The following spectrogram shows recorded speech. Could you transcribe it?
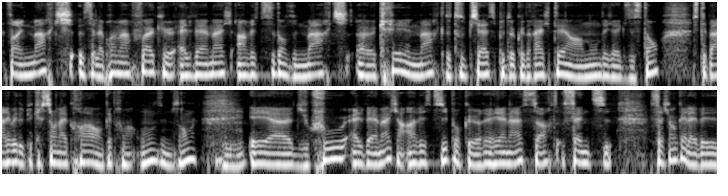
enfin une marque. C'est la première fois que LVMH investit dans une marque, euh, crée une marque de toute pièce plutôt que de racheter un nom déjà existant. C'était pas arrivé depuis Christian Lacroix en 91, il me semble. Et euh, du coup, LVMH a investi pour que Rihanna sorte Fenty, sachant qu'elle avait,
